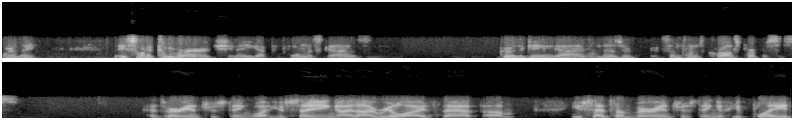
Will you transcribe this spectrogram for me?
where they they sort of converge. You know, you got performance guys, grow the game guys, and those are sometimes cross purposes. It's very interesting what you're saying, and I realize that. Um, you said something very interesting. If you played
